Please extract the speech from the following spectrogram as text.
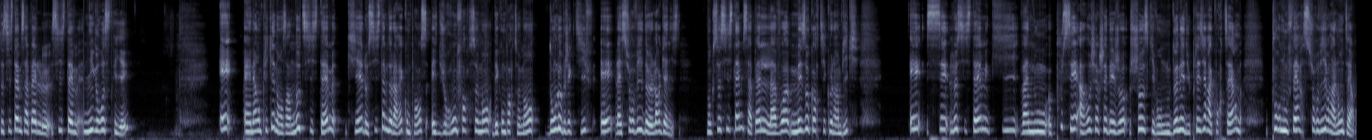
ce système s'appelle le système nigrostrié. Et elle est impliquée dans un autre système qui est le système de la récompense et du renforcement des comportements dont l'objectif est la survie de l'organisme. Donc ce système s'appelle la voie mésocorticolimbique et c'est le système qui va nous pousser à rechercher des choses qui vont nous donner du plaisir à court terme pour nous faire survivre à long terme.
